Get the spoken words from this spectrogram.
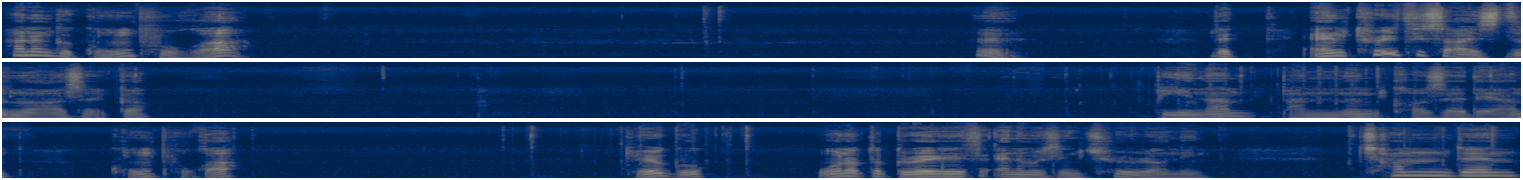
하는 그 공포가 응. 근데 and criticized 나왔으니까 비난받는 것에 대한 공포가 결국 one of the greatest enemies in true learning 참된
